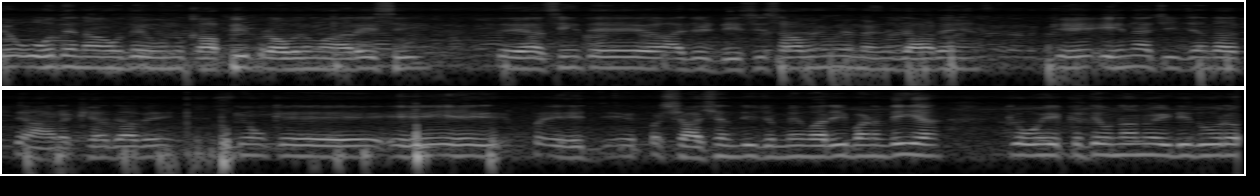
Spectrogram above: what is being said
ਤੇ ਉਹਦੇ ਨਾਲ ਉਹਦੇ ਉਹਨੂੰ ਕਾਫੀ ਪ੍ਰੋਬਲਮ ਆ ਰਹੀ ਸੀ। ਤੇ ਅਸੀਂ ਤੇ ਅੱਜ ਡੀਸੀ ਸਾਹਿਬ ਨੂੰ ਵੀ ਮਿਲਣ ਜਾ ਰਹੇ ਹਾਂ ਕਿ ਇਹਨਾਂ ਚੀਜ਼ਾਂ ਦਾ ਧਿਆਨ ਰੱਖਿਆ ਜਾਵੇ, ਕਿਉਂਕਿ ਇਹ, ਇਹ- ਪ੍ਰਸ਼ਾਸਨ ਦੀ ਜ਼ਿੰਮੇਵਾਰੀ ਬਣਦੀ ਆ ਕਿ ਉਹ ਇੱਕ ਤੇ ਉਹਨਾਂ ਨੂੰ ਐਡੀ ਦੂਰ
